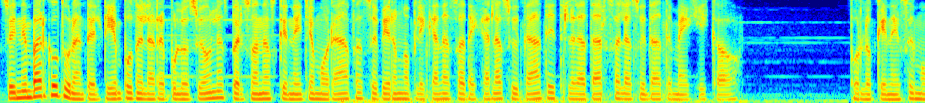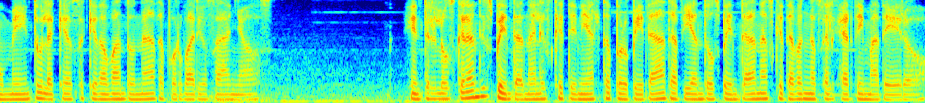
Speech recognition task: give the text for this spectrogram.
Sin embargo, durante el tiempo de la revolución, las personas que en ella moraban se vieron obligadas a dejar la ciudad y trasladarse a la Ciudad de México. Por lo que en ese momento la casa quedó abandonada por varios años. Entre los grandes ventanales que tenía esta propiedad habían dos ventanas que daban hacia el jardín madero,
